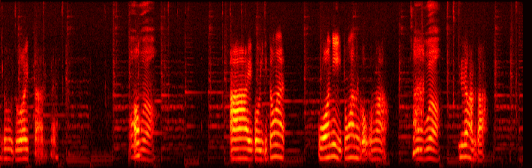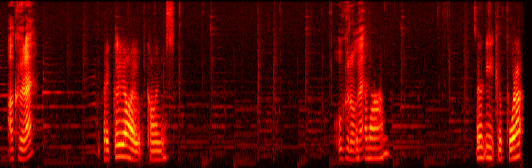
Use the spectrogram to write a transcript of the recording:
누구 누워 있다는데. 어, 어? 뭐야? 아 이거 이동할 원이 이동하는 거구나. 어 뭐야? 끌려간다. 아 그래? 왜 끌려가요? 가만히 있어. 어 그러게? 괜찮아. 저기 그 보라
